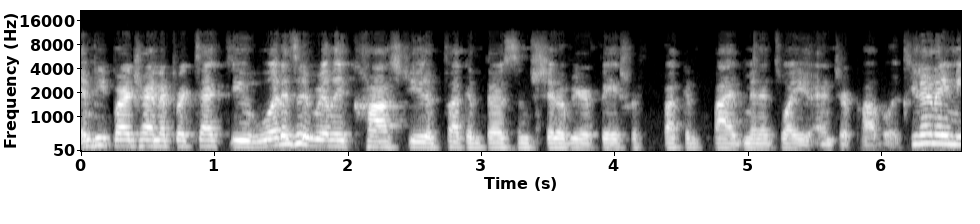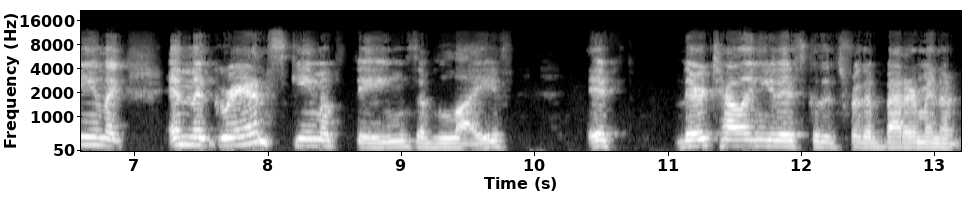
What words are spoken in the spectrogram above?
and people are trying to protect you, what does it really cost you to fucking throw some shit over your face for fucking five minutes while you enter Publix? You know what I mean? Like in the grand scheme of things of life, if they're telling you this because it's for the betterment of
